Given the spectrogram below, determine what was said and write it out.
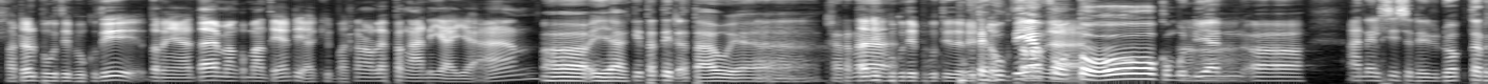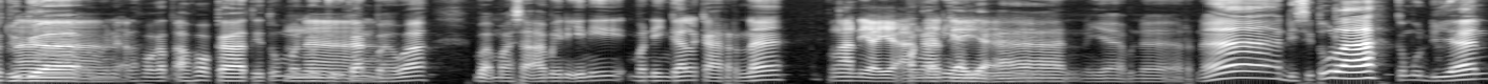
Padahal bukti-bukti ternyata emang kematian diakibatkan oleh penganiayaan. Eh iya, kita tidak tahu ya Nah, karena Tadi bukti-bukti dari bukti-buktinya dokter kan? foto, kemudian eh, analisis dari dokter juga, Nah. advokat-advokat itu menunjukkan Nah. bahwa Mbak Masa Amini ini meninggal karena penganiayaan, penganiayaan. Iya benar. Nah, di situlah kemudian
